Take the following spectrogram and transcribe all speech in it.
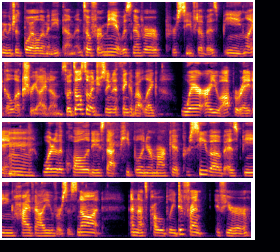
We would just boil them and eat them. And so for me, it was never perceived of as being like a luxury item. So it's also interesting to think about like where are you operating? Mm. What are the qualities that people in your market perceive of as being high value versus not? And that's probably different if you're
